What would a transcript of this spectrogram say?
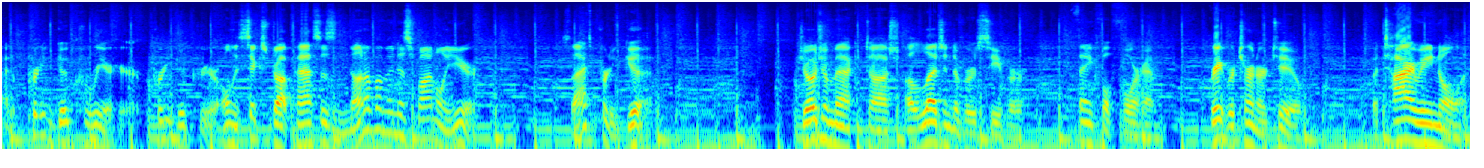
had a pretty good career here. Pretty good career. Only six drop passes, none of them in his final year. So that's pretty good. Jojo McIntosh, a legend of a receiver. Thankful for him. Great returner, too. But Tyree Nolan.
